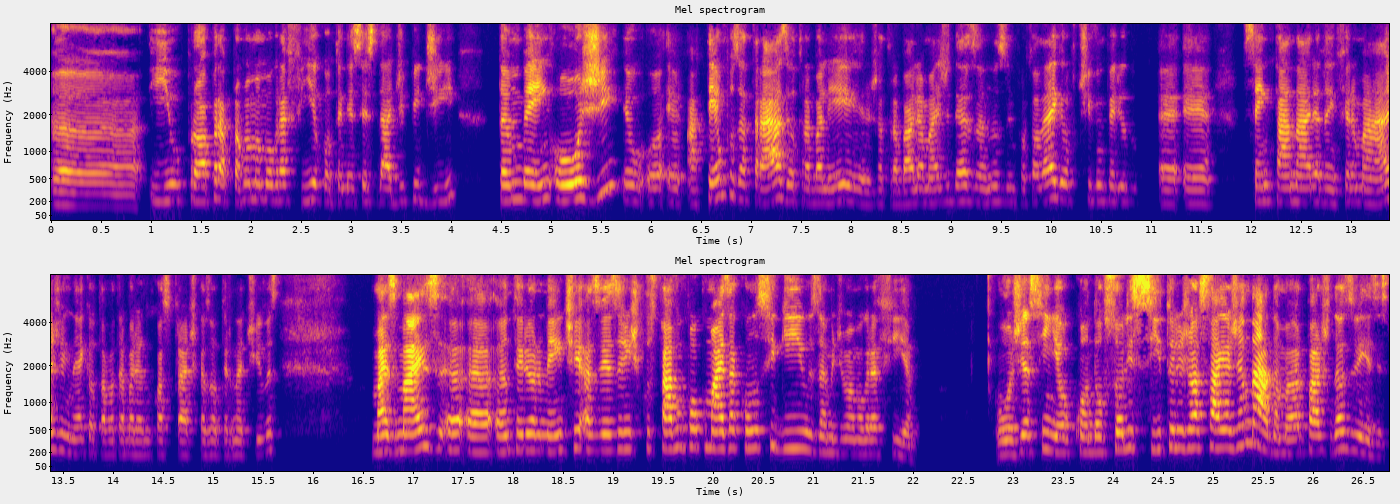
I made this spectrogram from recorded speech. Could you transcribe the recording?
Uh, e o próprio, a própria mamografia, quando tem necessidade de pedir, também hoje, eu, eu, há tempos atrás, eu trabalhei, eu já trabalho há mais de 10 anos em Porto Alegre, eu tive um período é, é, sem estar na área da enfermagem, né, que eu estava trabalhando com as práticas alternativas, mas mais uh, uh, anteriormente, às vezes a gente custava um pouco mais a conseguir o exame de mamografia. Hoje, assim, eu quando eu solicito, ele já sai agendado, a maior parte das vezes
